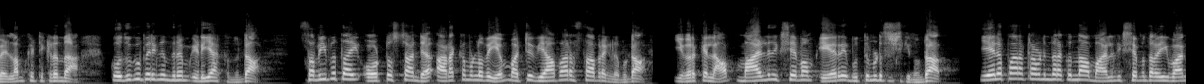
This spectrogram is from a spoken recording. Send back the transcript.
വെള്ളം കെട്ടിക്കിടന്ന് കൊതുകു പെരുങ്ങുന്നതിനും ഇടയാക്കുന്നുണ്ട്. സമീപത്തായി ഓട്ടോ സ്റ്റാൻഡ് അടക്കമുള്ളവയും മറ്റു വ്യാപാര സ്ഥാപനങ്ങളുമുണ്ട്. ഇവർക്കെല്ലാം മാലിന്യ നിക്ഷേപം ഏറെ ബുദ്ധിമുട്ട് സൃഷ്ടിക്കുന്നുണ്ട്. ഏലപ്പാറ ടൗണിൽ നടക്കുന്ന മാലിന്യ നിക്ഷേപം തടയുവാൻ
